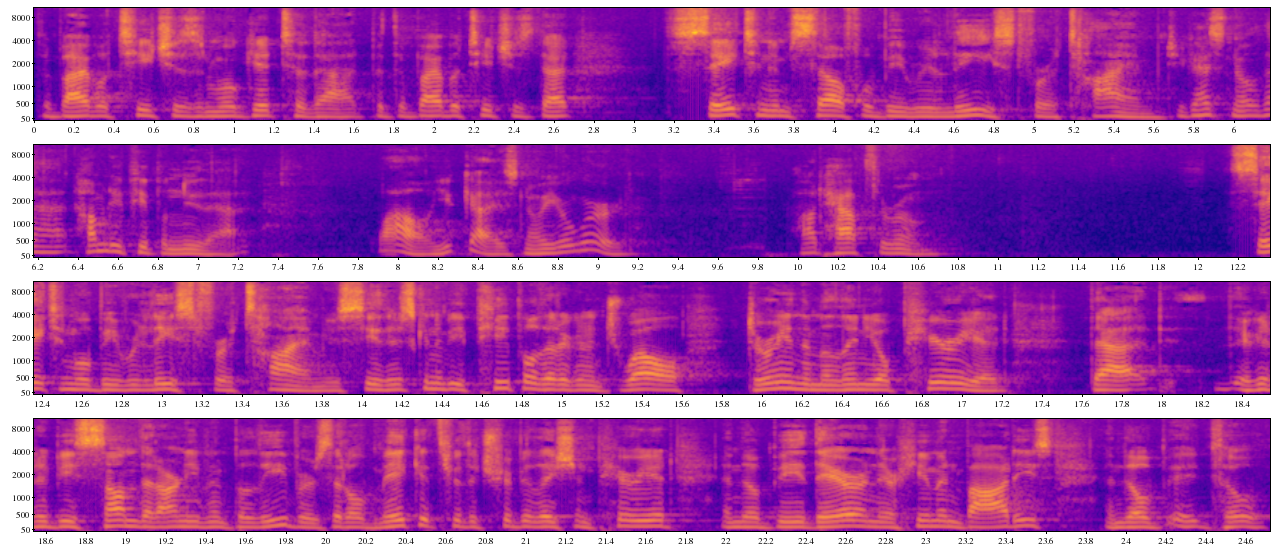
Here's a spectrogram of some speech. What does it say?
the Bible teaches, and we'll get to that, but the Bible teaches that Satan himself will be released for a time. Do you guys know that? How many people knew that? Wow, you guys know your word. About half the room. Satan will be released for a time. You see, there's going to be people that are going to dwell during the millennial period that there are going to be some that aren't even believers that'll make it through the tribulation period and they'll be there in their human bodies and they'll, they'll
